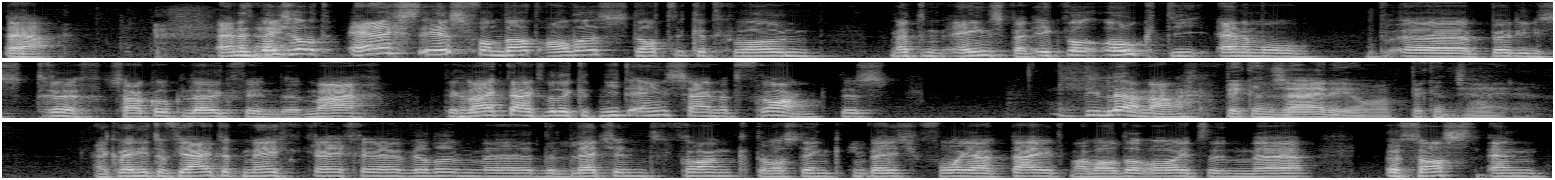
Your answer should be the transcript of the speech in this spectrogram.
Ja. En het Ja. weet je wat het ergste is van dat alles? Dat ik het gewoon met hem eens ben. Ik wil ook die Animal eh, Buddies terug. Zou ik ook leuk vinden. Maar tegelijkertijd wil ik het niet eens zijn met Frank. Dus dilemma. Pik en zijde, jongen. Pik en zijde. Ik weet niet of jij het hebt meegekregen, Willem. eh, de legend Frank. Dat was denk ik een beetje voor jouw tijd. Maar we hadden ooit een, eh, een gast. En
